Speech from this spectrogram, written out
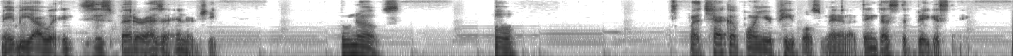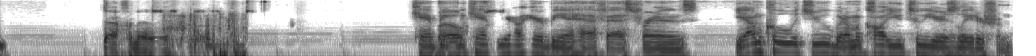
Maybe I would exist better as an energy. Who knows? Hmm. But check up on your peoples, man. I think that's the biggest thing. Definitely. Can't be Well- we can't be out here being half-ass friends. Yeah, I'm cool with you, but I'm gonna call you two years later from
